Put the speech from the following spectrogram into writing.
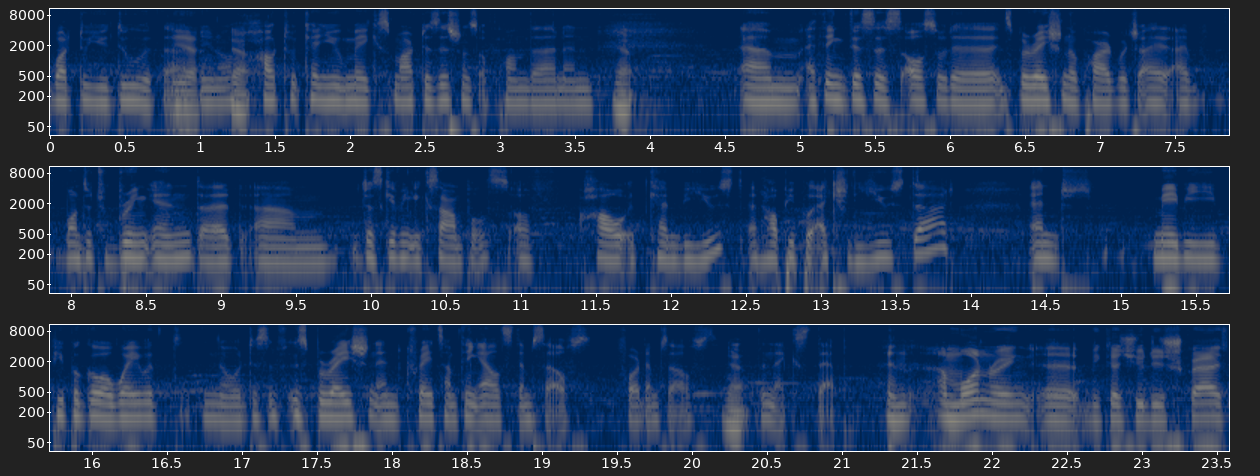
what do you do with that? Yeah. You know, Yeah. how to can you make smart decisions upon that? And Yeah. Um, I think this is also the inspirational part, which I, I wanted to bring in. That um, just giving examples of how it can be used and how people actually use that, and maybe people go away with you know this inspiration and create something else themselves for themselves. Yeah. The next step. And I'm wondering uh, because you described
